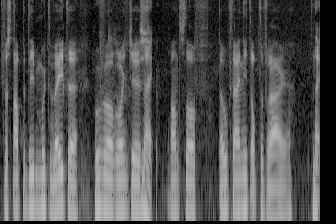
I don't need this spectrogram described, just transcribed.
Verstappen die moet weten hoeveel rondjes Nee. brandstof? Dat hoeft hij niet op te vragen. Nee,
